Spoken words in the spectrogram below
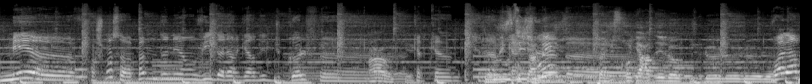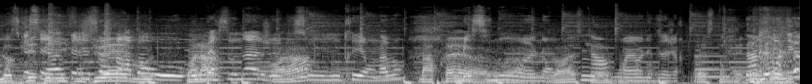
Mais euh, franchement, ça va pas me donner envie d'aller regarder du golf. euh, Ah, ok. Quelqu'un qui avec juste un regardé- club, euh, T'as juste regardé le, le, le, le, le- Voilà, parce que c'est intéressant par rapport ou- aux, aux Voilà. personnages Voilà. qui sont montrés en avant. Bah après, Mais euh, sinon, voilà. euh, non. Le reste, Non. euh, Ouais, on exagère pas. Non, mais on, ira,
